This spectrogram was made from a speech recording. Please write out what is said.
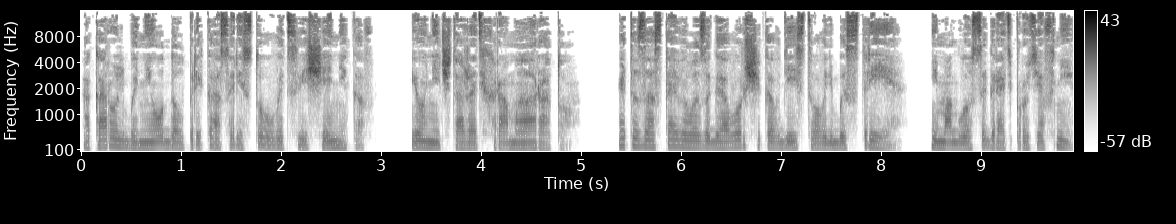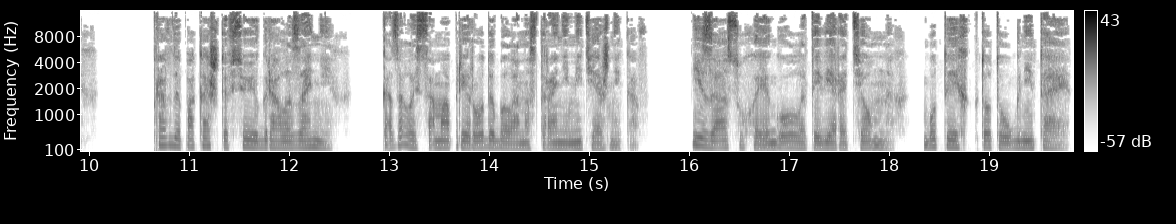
а король бы не отдал приказ арестовывать священников и уничтожать храмы Арату. Это заставило заговорщиков действовать быстрее и могло сыграть против них. Правда, пока что все играло за них. Казалось, сама природа была на стороне мятежников. И засуха, и голод, и вера темных будто их кто-то угнетает.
